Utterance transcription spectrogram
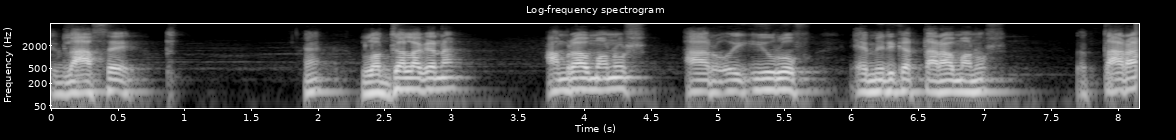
এগুলো আছে। হ্যাঁ? লজ্জা লাগে না? আমরাও মানুষ, আর ওই ইউরোপ আমেরিকার তারাও মানুষ। তারা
